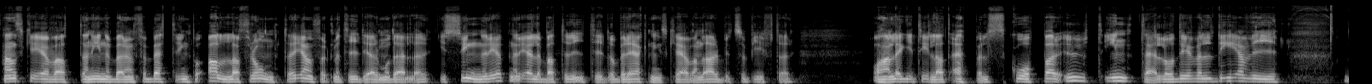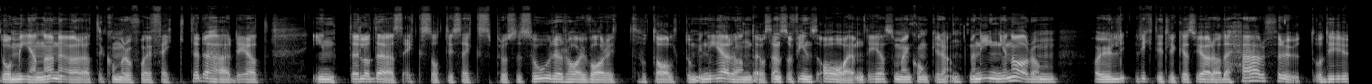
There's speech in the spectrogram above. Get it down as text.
han skrev att den innebär en förbättring på alla fronter jämfört med tidigare modeller, i synnerhet när det gäller batteritid och beräkningskrävande arbetsuppgifter. Och han lägger till att Apple skåpar ut Intel och det är väl det vi då menar när att det kommer att få effekter det här. Det är att Intel och deras X86-processorer har ju varit totalt dominerande och sen så finns AMD som en konkurrent. Men ingen av dem har ju riktigt lyckats göra det här förut och det är ju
